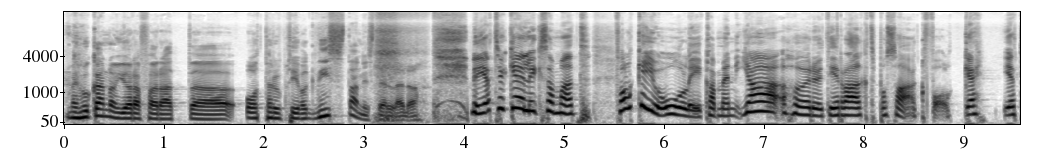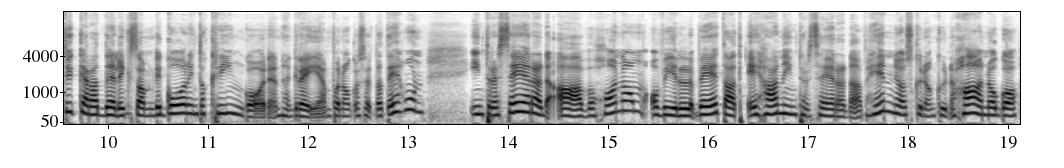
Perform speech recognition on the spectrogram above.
Men hur kan de göra för att uh, återuppliva gnistan istället då? Nej, jag tycker liksom att folk är ju olika, men jag hör ju till rakt på sak folket. Jag tycker att det, liksom, det går inte att kringgå den här grejen på något sätt. Att är hon intresserad av honom och vill veta att är han intresserad av henne och skulle de kunna ha något,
